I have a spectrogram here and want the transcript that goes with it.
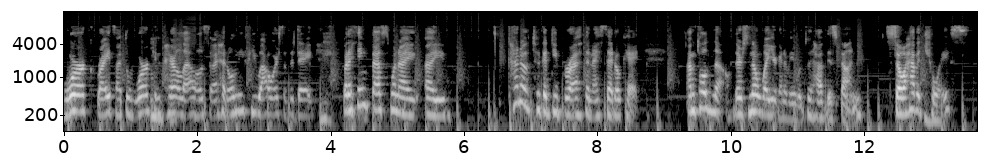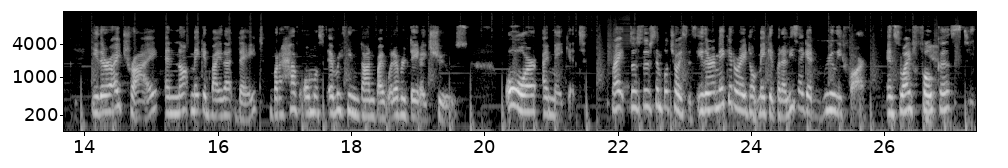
work right? So I had to work in mm-hmm. parallel so I had only a few hours of the day. But I think that's when I I kind of took a deep breath and I said okay I'm told no. There's no way you're going to be able to have this done. So I have a choice. Either I try and not make it by that date but I have almost everything done by whatever date I choose or I make it right those are simple choices either I make it or I don't make it but at least I get really far and so I focused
